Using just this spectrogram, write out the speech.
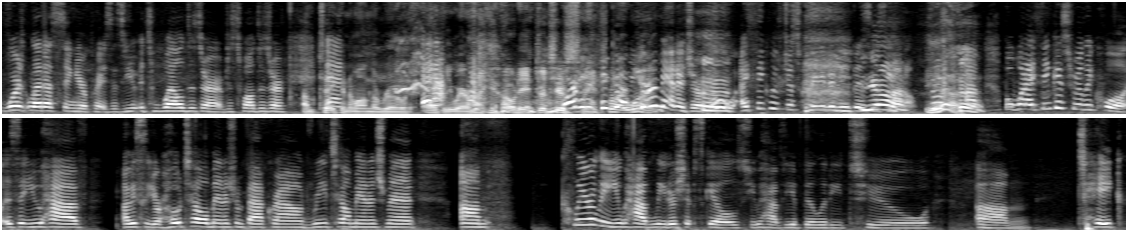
We're, let us sing your praises. You, it's well deserved. It's well deserved. I'm taking And him on the road everywhere I go to introduce We're me. going to That's I become your manager. Ooh, I think we've just created a new business Yeah. model. Yeah. Um, but what I think is really cool is that you have obviously your hotel management background, retail management. Um, clearly, you have leadership skills. You have the ability to um, take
